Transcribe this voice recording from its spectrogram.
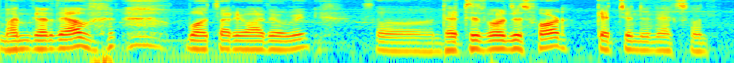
बंद कर दे अब बहुत सारी बातें हो गई। So that is for this pod. Catch in the next one.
